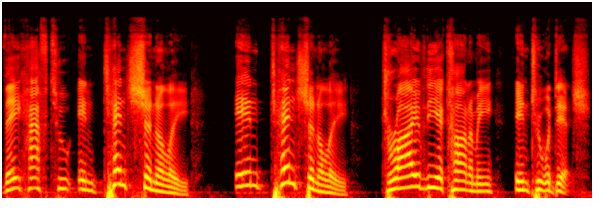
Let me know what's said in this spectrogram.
they have to intentionally, intentionally drive the economy into a ditch.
